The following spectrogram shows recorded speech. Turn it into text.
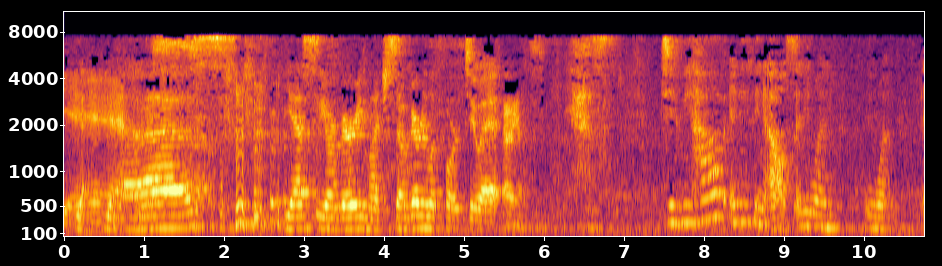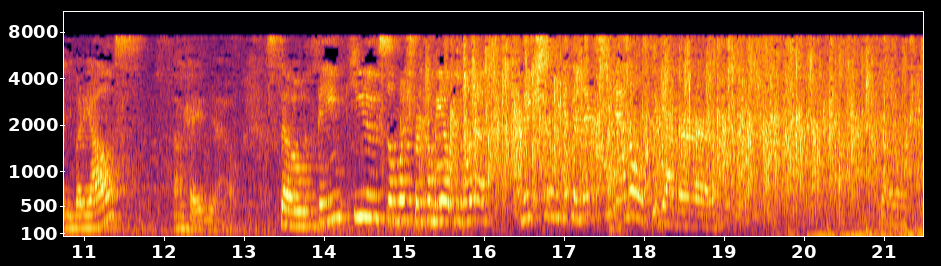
Yes. Yes. yes, we are very much so. Very look forward to it. Oh, yes. Yes. Did we have anything else? Anyone? Anyone? Anybody else? Okay, no. So thank you so much for coming out. We want to make sure we get the next panel together. So.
